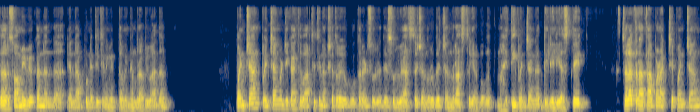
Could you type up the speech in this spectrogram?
तर स्वामी विवेकानंद यांना पुण्यतिथीनिमित्त विनम्र अभिवादन. पंचांग पंचांग म्हणजे काय? तर वारतीचे नक्षत्र योग व करण सूर्योदय सूर्यास्त चंद्रोदय चंद्रास्त याबाबत माहिती पंचांगात दिलेली असते. चला तर आता आपण आजचे पंचांग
